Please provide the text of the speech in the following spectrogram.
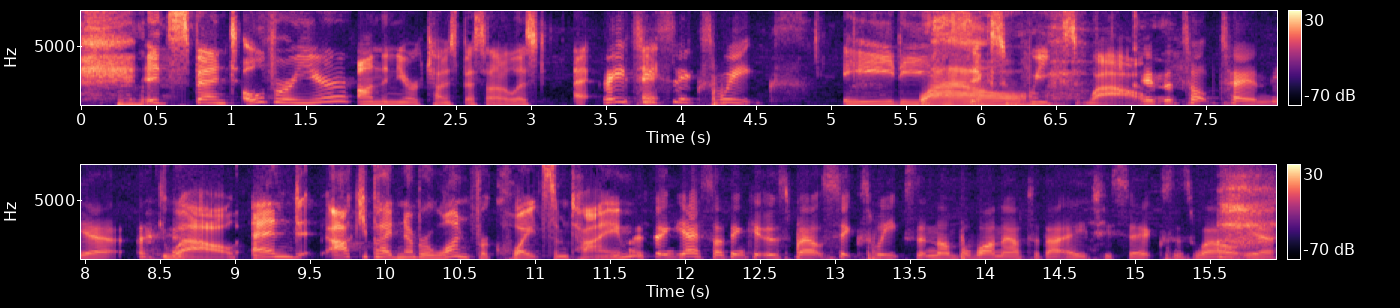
it spent over a year on the New York Times bestseller list. at 86 weeks 86 Wow. weeks. Wow. in the top 10. Yeah. wow. And occupied number one for quite some time. I think, yes, I think it was about six weeks at number one out of that 86 as well. Yeah.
